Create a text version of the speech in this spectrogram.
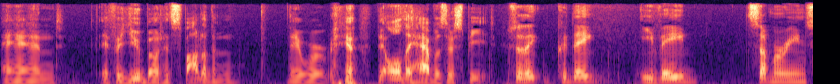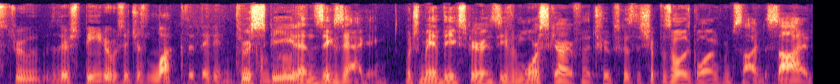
and if a U-boat had spotted them, they were they, all they had was their speed. So they could they evade submarines through their speed, or was it just luck that they didn't? Through speed and zigzagging, which made the experience even more scary for the troops because the ship was always going from side to side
